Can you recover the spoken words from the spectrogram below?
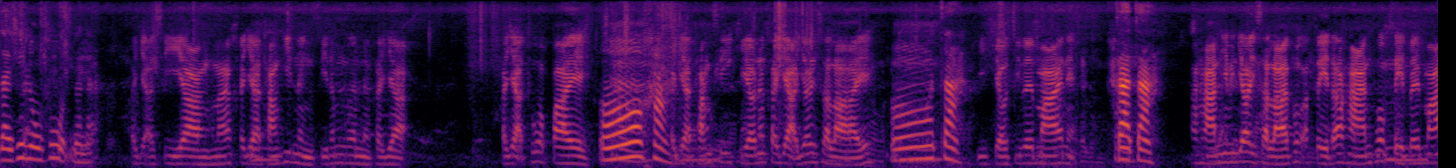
อย่างที่ลุงพูดนั่นแหละขยะสียางนะขยะถังที่หนึ่งสีน้ำเงินนะขยะ ขยะทั่วไปอ๋อค่ะขยะถังสีเขียวนะขยะย่อยสลายอ๋อจ้ะสีเขียวสีใบไม้เนี่ยจ้ะจ้ะอาหารที่มันย่อยสลายพวกเศษอาหารพวกเศษใบไม้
